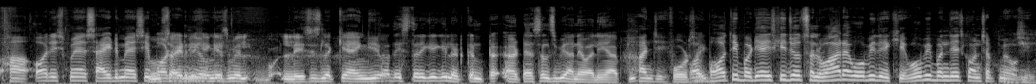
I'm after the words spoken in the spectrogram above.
हाँ और इसमें साइड में ऐसी बॉर्डर साइड भी देखेंगे होगी। इसमें लेसेस लग के आएँगी। और इस तरीके की लटकन टेसल्स भी आने वाली हैं आपकी हाँ जी और बहुत ही बढ़िया इसकी जो सलवार है वो भी देखिए वो भी बंदेज कॉन्सेप्ट में होगी।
